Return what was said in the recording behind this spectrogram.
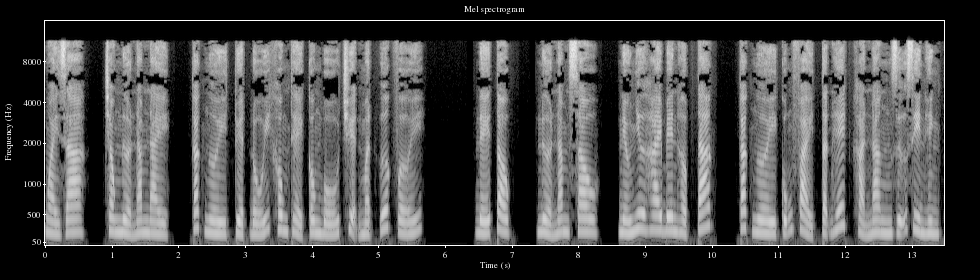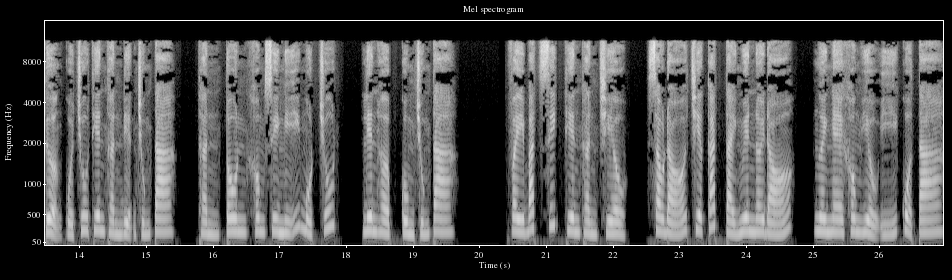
ngoài ra, trong nửa năm này, các người tuyệt đối không thể công bố chuyện mật ước với đế tộc, nửa năm sau, nếu như hai bên hợp tác, các người cũng phải tận hết khả năng giữ gìn hình tượng của Chu Thiên Thần Điện chúng ta. Thần Tôn không suy nghĩ một chút, liên hợp cùng chúng ta. Vây bắt xích Thiên Thần Triều, sau đó chia cắt tài nguyên nơi đó, người nghe không hiểu ý của ta.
